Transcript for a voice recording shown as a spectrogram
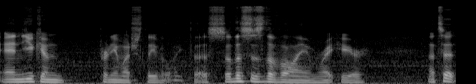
And you can pretty much leave it like this. So this is the volume right here. That's it.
